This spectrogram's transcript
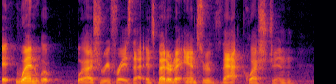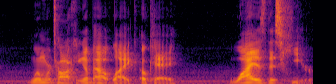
it, when well, I should rephrase that, it's better to answer that question when we're talking about like, okay, why is this here?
